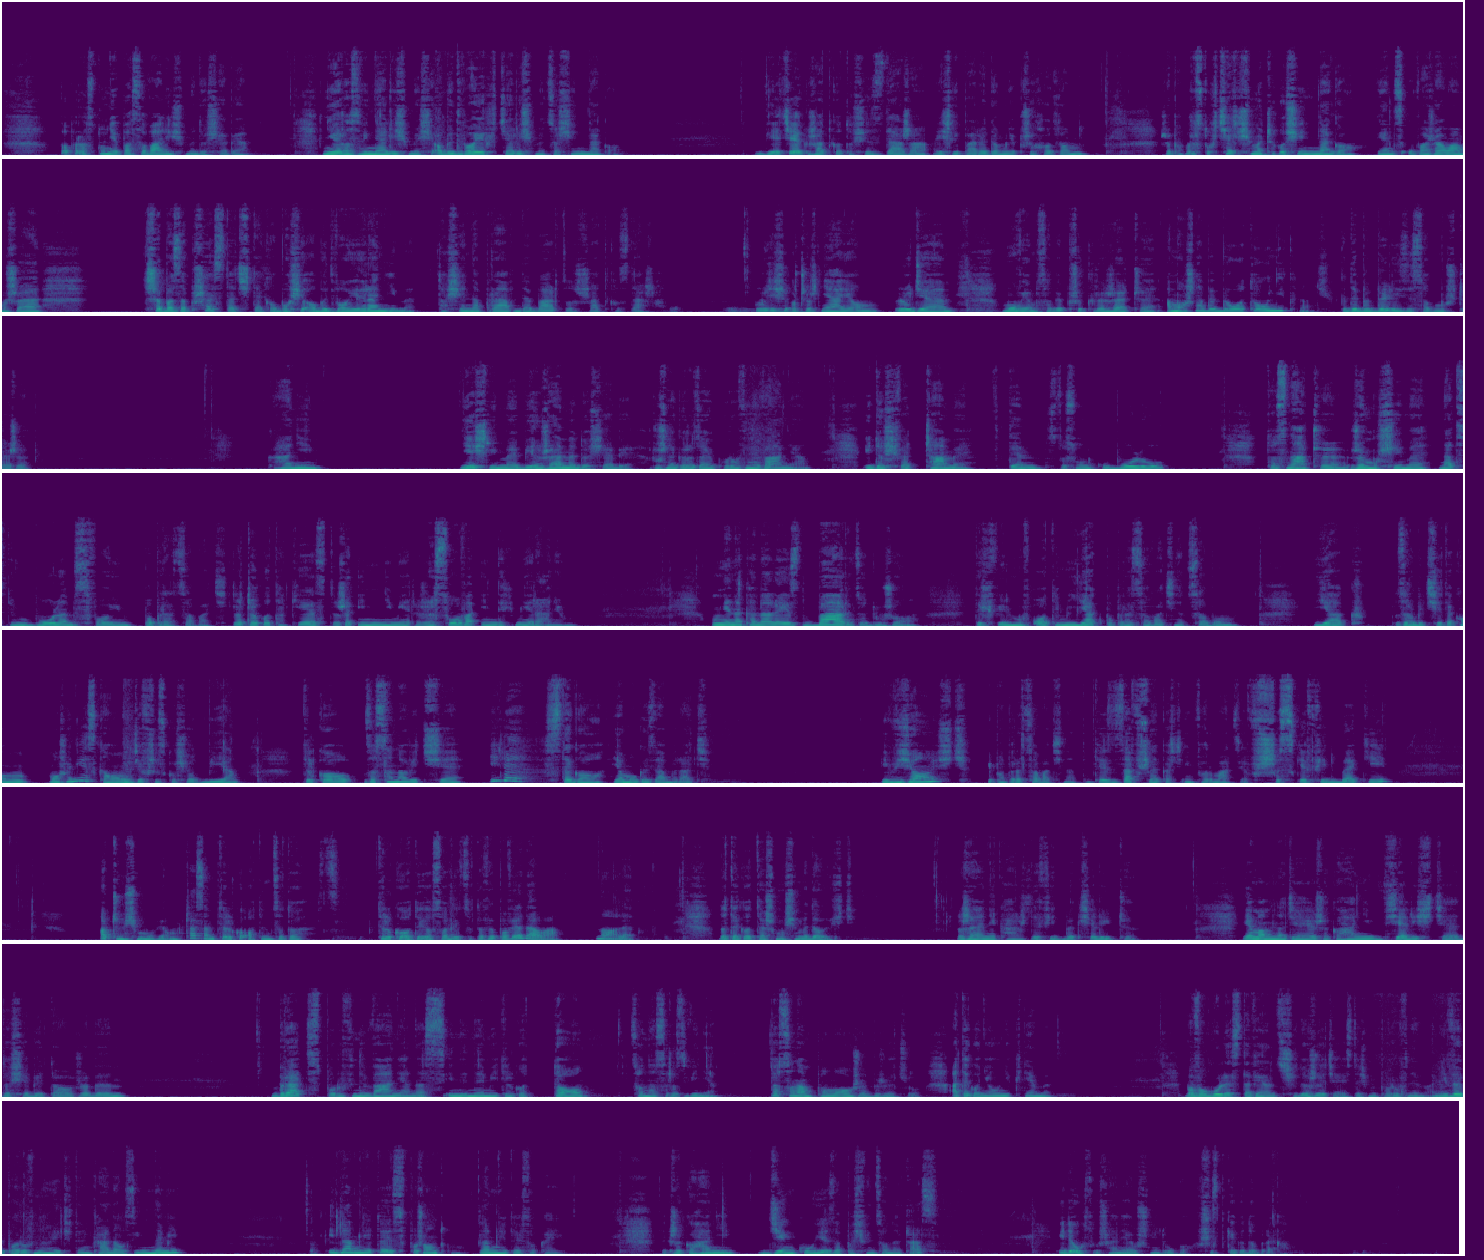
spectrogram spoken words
Po prostu nie pasowaliśmy do siebie. Nie rozwinęliśmy się. Obydwoje chcieliśmy coś innego. Wiecie, jak rzadko to się zdarza, jeśli pary do mnie przychodzą, że po prostu chcieliśmy czegoś innego, więc uważałam, że trzeba zaprzestać tego, bo się obydwoje ranimy. To się naprawdę bardzo rzadko zdarza ludzie się oczerniają, ludzie mówią sobie przykre rzeczy, a można by było to uniknąć, gdyby byli ze sobą szczerzy. Kochani, jeśli my bierzemy do siebie różnego rodzaju porównywania i doświadczamy w tym stosunku bólu, to znaczy, że musimy nad tym bólem swoim popracować. Dlaczego tak jest, że inni, że słowa innych mnie ranią? U mnie na kanale jest bardzo dużo tych filmów o tym, jak popracować nad sobą, jak zrobić się taką, może nie skałą, gdzie wszystko się odbija, tylko zastanowić się, ile z tego ja mogę zabrać i wziąć i popracować nad tym. To jest zawsze jakaś informacja. Wszystkie feedbacki o czymś mówią. Czasem tylko o tym, co to, tylko o tej osobie, co to wypowiadała No ale do tego też musimy dojść, że nie każdy feedback się liczy. Ja mam nadzieję, że kochani, wzięliście do siebie to, żeby brać z porównywania nas z innymi tylko to, co nas rozwinie, to, co nam pomoże w życiu, a tego nie unikniemy. Bo w ogóle stawiając się do życia, jesteśmy porównywani. Wy porównujecie ten kanał z innymi i dla mnie to jest w porządku, dla mnie to jest ok. Także, kochani, dziękuję za poświęcony czas i do usłyszenia już niedługo. Wszystkiego dobrego.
